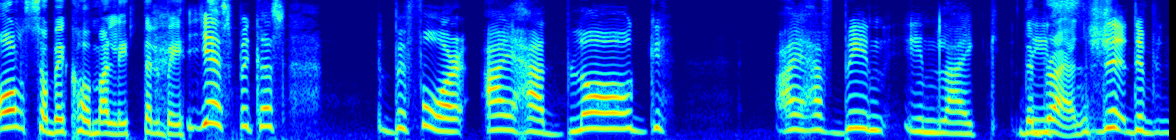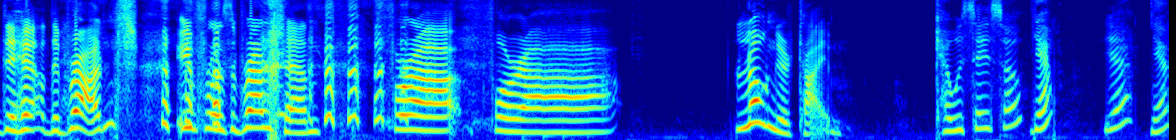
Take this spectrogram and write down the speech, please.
also become a little bit. Yes, because before I had blog, I have been in like The this- branch. the the the, the branch, influencer branchen for a for a longer time. Can we say so? Yeah. Yeah. Yeah.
